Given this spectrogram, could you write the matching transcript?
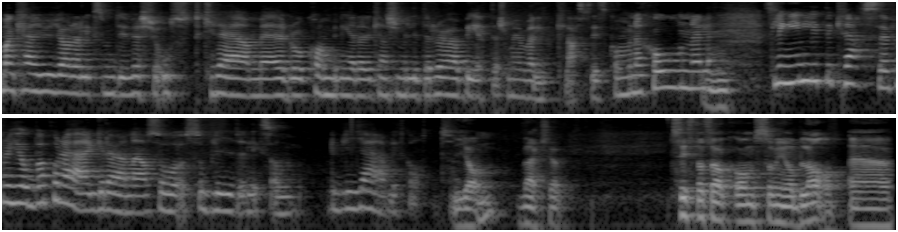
Man kan ju göra liksom diverse ostkrämer och kombinera det kanske med lite rödbetor som är en väldigt klassisk kombination. Eller släng in lite krasse för att jobba på det här gröna och så, så blir det liksom, det blir jävligt gott. Ja, verkligen. Sista sak om Sauvignon Blanc. Eh,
